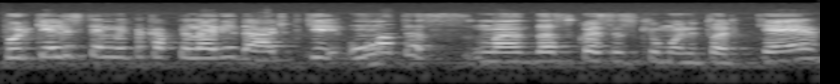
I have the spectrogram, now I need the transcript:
porque eles têm muita capilaridade. Porque uma das, uma das coisas que o monitor quer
